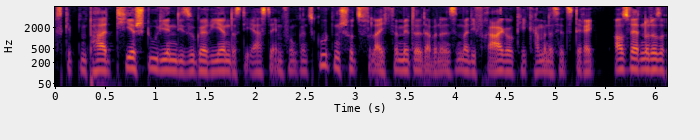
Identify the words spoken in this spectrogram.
es gibt ein paar Tierstudien, die suggerieren, dass die erste Impfung ganz guten Schutz vielleicht vermittelt, aber dann ist immer die Frage, okay, kann man das jetzt direkt auswerten oder so?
